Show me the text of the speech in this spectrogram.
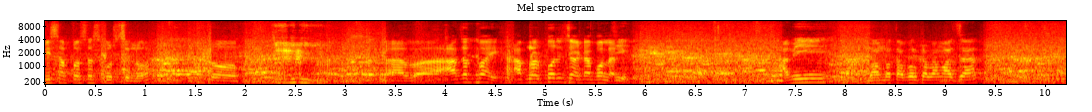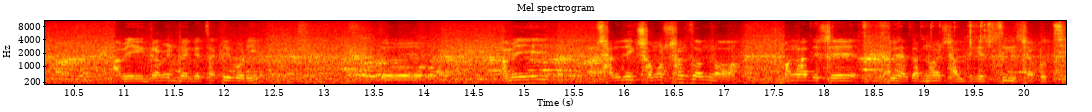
ভিসা প্রসেস করছিল। তো আজাদ ভাই, আপনার পরিচয়টা বলেন। আমি মোহাম্মদ আবুল কালাম আজাদ। আমি গ্রামীণ ব্যাংকে চাকরি করি। তো আমি শারীরিক সমস্যার জন্য বাংলাদেশে দু হাজার নয় সাল থেকে চিকিৎসা করছি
